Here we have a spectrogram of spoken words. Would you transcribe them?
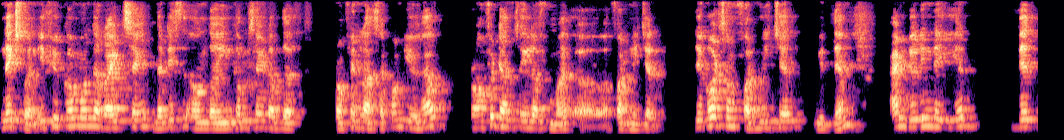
next one, if you come on the right side, that is on the income side of the profit and loss account, you have profit on sale of uh, furniture. They got some furniture with them, and during the year they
